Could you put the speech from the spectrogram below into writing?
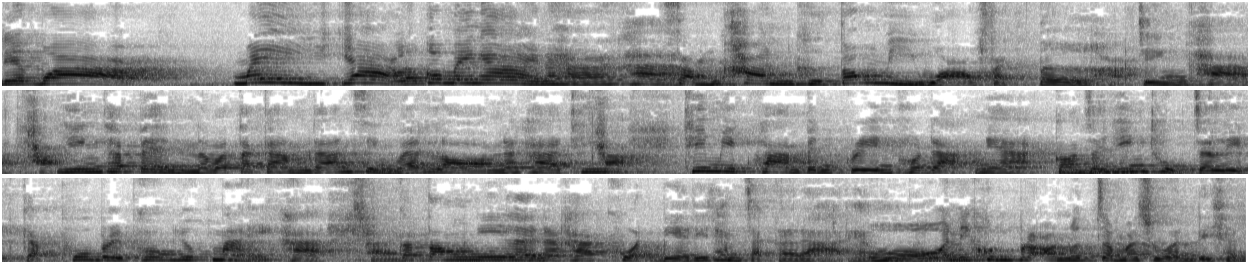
เรียกว่า ไม่ยากแล้วก็ไม่ง่ายนะคะค่ะสำคัญคือต้องมี wow factor ค่ะ จริงค่ะค่ะยิ่งถ้าเป็นนวัตกรรมด้านสิ่งแวดล้อมนะคะ ที่ค่ะที่มีความเป็น green product เนี่ย ก็จะยิ่งถูกจริตกับผู้บริโภคยุคใหม่ค่ะใช่ก็ต้องนี่เลยนะคะ ขวดเบียร์ที่ทำจากกระดาษค่ะโอ้โหคุณวันนี้คุณประออนุชจะมาชวนดิฉัน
